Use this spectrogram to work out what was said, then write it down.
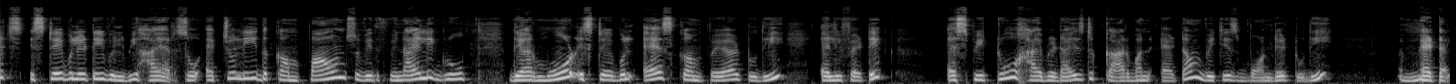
its stability will be higher. So actually the compounds with phenylic group, they are more stable as compared to the aliphatic sp2 hybridized carbon atom which is bonded to the metal.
